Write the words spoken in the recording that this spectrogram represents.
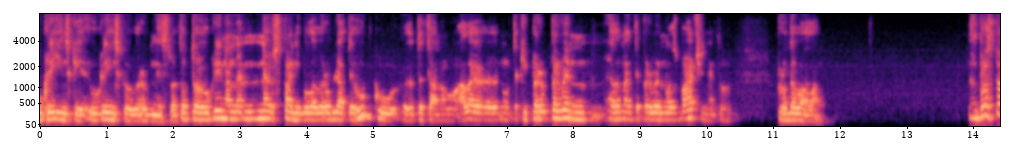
Українське, українського виробництва. Тобто Україна не, не в стані була виробляти губку е, титанову, але е, ну, такі пер, первин, елементи первинного збагачення то продавала. Просто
